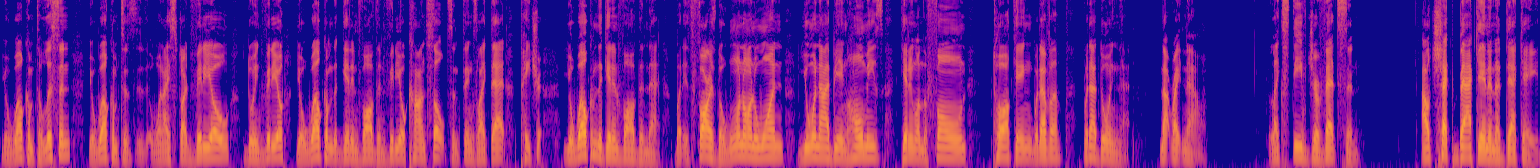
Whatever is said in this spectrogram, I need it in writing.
You're welcome to listen. You're welcome to, when I start video, doing video, you're welcome to get involved in video consults and things like that. Patreon. You're welcome to get involved in that. But as far as the one on one, you and I being homies, getting on the phone, talking, whatever, we're not doing that. Not right now. Like Steve Jurvetson. I'll check back in in a decade.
